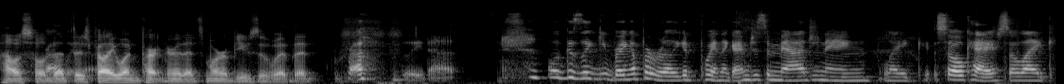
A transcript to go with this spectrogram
household. Probably that there's not. probably one partner that's more abusive with it. Probably not. Well, because like you bring up a really good point. Like I'm just imagining, like, so okay, so like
